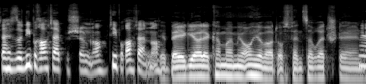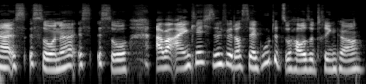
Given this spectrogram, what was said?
also die braucht er halt bestimmt noch. Die braucht er noch. Der Belgier, der kann bei mir auch hier was aufs Fensterbrett stellen. Ja, ist, ist so, ne? Ist, ist so. Aber eigentlich sind wir doch sehr gute Zuhause-Trinker.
